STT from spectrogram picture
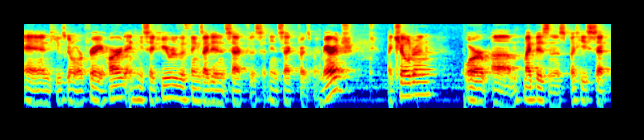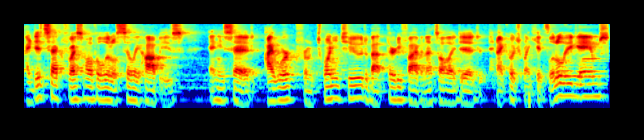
and he was going to work very hard. And he said, here are the things I didn't sacrifice. I didn't sacrifice my marriage, my children, or um, my business. But he said I did sacrifice all the little silly hobbies. And he said i worked from 22 to about 35 and that's all i did. And i coached my kids little league games.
